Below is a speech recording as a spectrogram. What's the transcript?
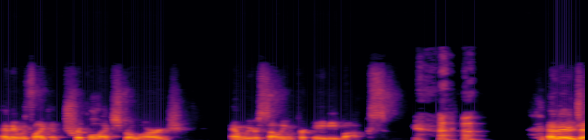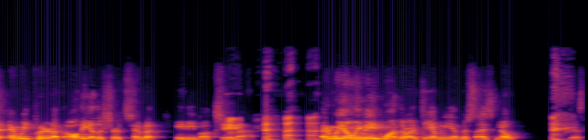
and it was like a triple extra large, and we were selling for eighty bucks. and it, and we put it up. All the other shirts had about eighty bucks for that, and we only made one. They're like, "Do you have any other size?" Nope, just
